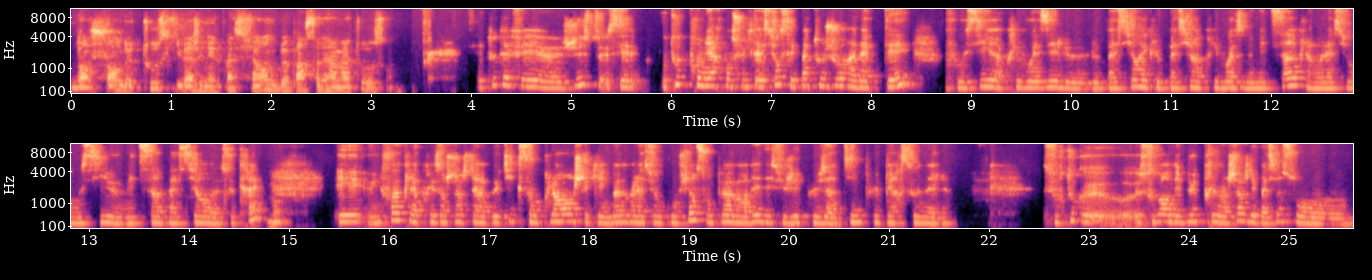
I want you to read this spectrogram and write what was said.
dans le champ de tout ce qui va gêner le patient de par sa dermatose. C'est tout à fait euh, juste. C'est aux toutes premières consultations, c'est pas toujours adapté. Il faut aussi apprivoiser le, patient et que le patient apprivoise le médecin, que la relation aussi euh, médecin-patient euh, se crée. Et une fois que la prise en charge thérapeutique s'enclenche et qu'il y a une bonne relation de confiance, on peut aborder des sujets plus intimes, plus personnels. Surtout que souvent en début de prise en charge, les patients sont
